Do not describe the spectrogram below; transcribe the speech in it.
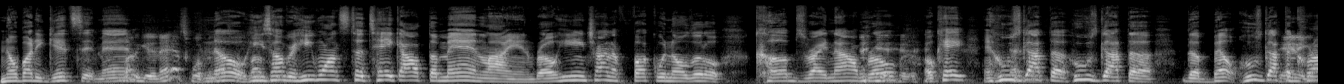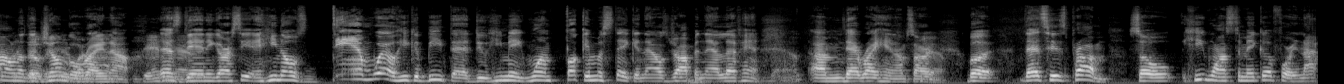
Nobody gets it, I'm about to man. get an ass whooping. No, he's hungry. He wants to take out the man lion, bro. He ain't trying to fuck with no little cubs right now, bro. Okay? And who's got the who's got the the belt? Who's got Danny the got crown the of the jungle right now? Danny That's Danny it. Garcia, and he knows damn well he could beat that dude. He made one fucking mistake, and now it's dropping that left hand, um, that right hand. I'm sorry, Yeah. but that's his problem. So he wants to make up for it, and I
